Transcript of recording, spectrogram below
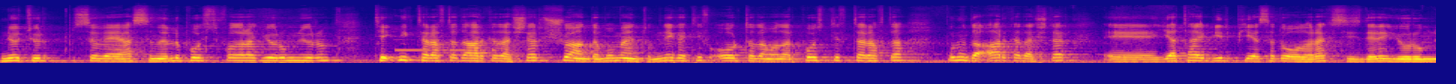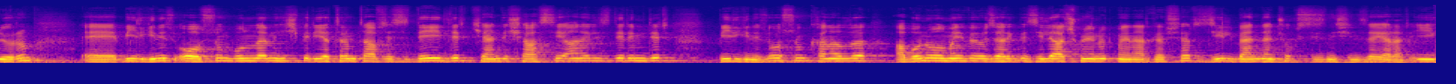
nötrsı veya sınırlı pozitif olarak yorumluyorum. Teknik tarafta da arkadaşlar şu anda momentum negatif, ortalamalar pozitif tarafta. Bunu da arkadaşlar e, yatay bir piyasada olarak sizlere yorumluyorum. E, bilginiz olsun. Bunların hiçbir yatırım tavsiyesi değildir. Kendi şahsi analizlerimdir. Bilginiz olsun. Kanalı abone olmayı ve özellikle zili açmayı unutmayın arkadaşlar. Zil benden çok sizin işinize yarar. İyi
